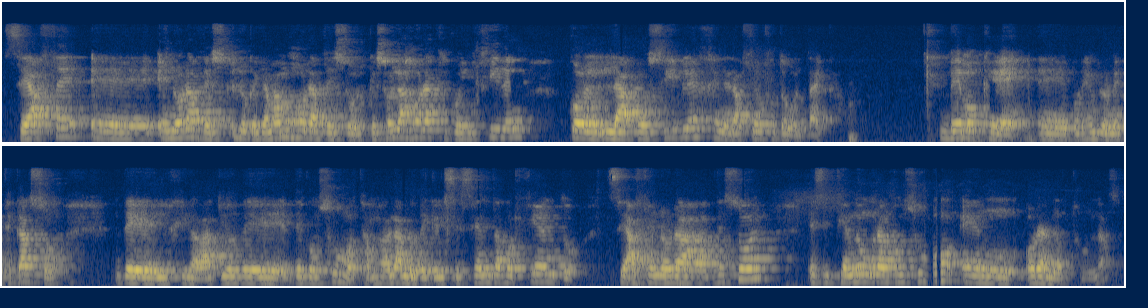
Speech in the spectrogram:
se hace eh, en horas de lo que llamamos horas de sol, que son las horas que coinciden con la posible generación fotovoltaica. Vemos que, por ejemplo, en este caso del gigavatio de, consumo, estamos hablando de que el 60% se hace en horas de sol, existiendo un gran consumo en horas nocturnas.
